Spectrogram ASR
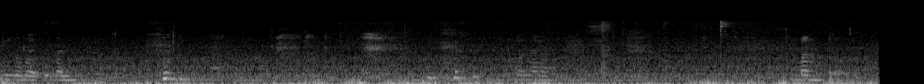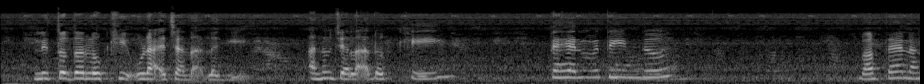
Minggu buat aku kali. Nito dah Loki urat chala lagi. Anu chala Loki. tên mới tìm được bấm tên à?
